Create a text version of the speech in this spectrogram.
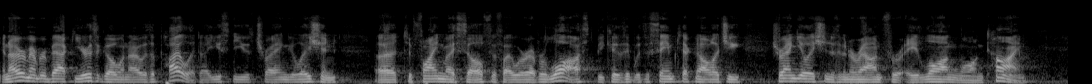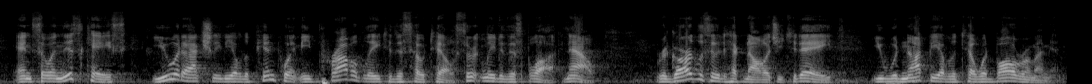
And I remember back years ago when I was a pilot, I used to use triangulation uh, to find myself if I were ever lost because it was the same technology. Triangulation has been around for a long, long time. And so in this case, you would actually be able to pinpoint me probably to this hotel, certainly to this block. Now, regardless of the technology today, you would not be able to tell what ballroom I'm in.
